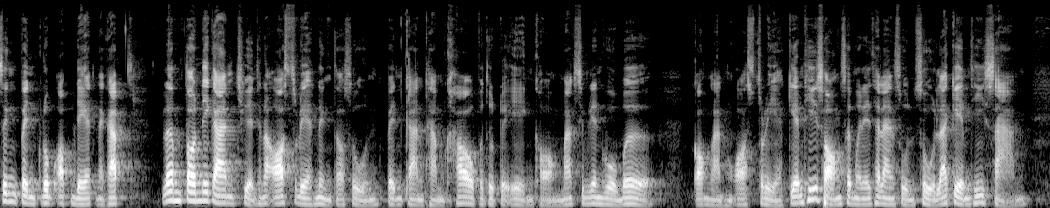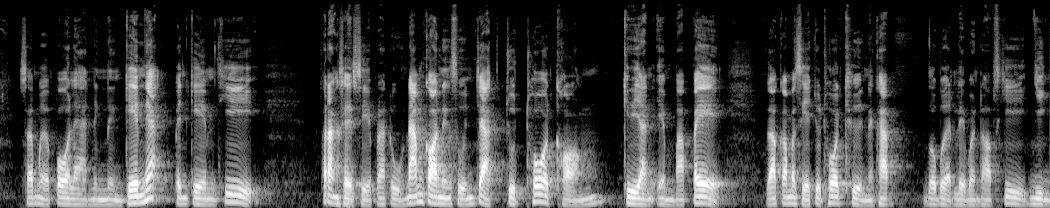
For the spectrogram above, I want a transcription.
ซึ่งเป็นกลุ่มอัปเดตนะครับ เริ่มต้นที่การเฉือนชนะออสเตรีย 1 ต่อ 0 เป็นการทำเข้าประตูตัวเองของมาร์คซิเลียนโวเบอร์กองหลังของออสเตรีย เกมที่ 2 เสมอเนเธอร์แลนด์0-0 และเกมที่ 3 เสมอโปแลนด์ 1-1 เกมเนี้ยเป็นเกมที่ฝรั่งเศสเสียประตูนำก่อน 1-0 จากจุดโทษของกิริยันเอ็มบาเป้แล้วก็มาเสียจุดโทษคืนนะครับโรเบิร์ตเลวันดอฟสกี้ยิง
